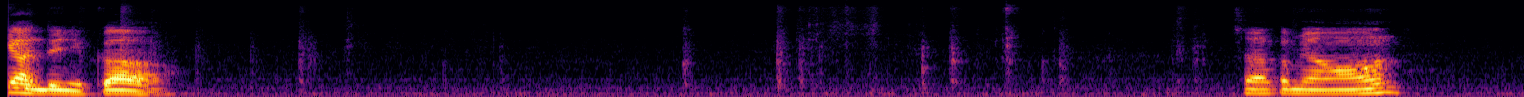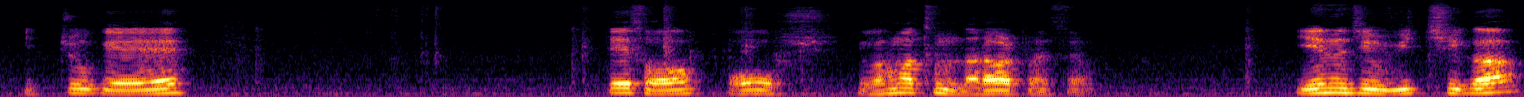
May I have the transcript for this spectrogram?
이게 안 되니까. 자 그러면 이쪽에 떼서 오우 이거 하마터면 날아갈 뻔했어요. 얘는 지금 위치가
